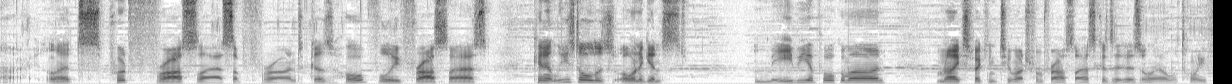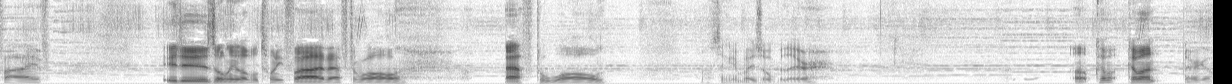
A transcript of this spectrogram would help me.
Alright, let's put Froslass up front, because hopefully Froslass can at least hold its own against maybe a Pokemon. I'm not expecting too much from Froslass, because it is only level 25. It is only level 25 after all. After all. I don't think anybody's over there. Oh, come on, come on. There we go.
